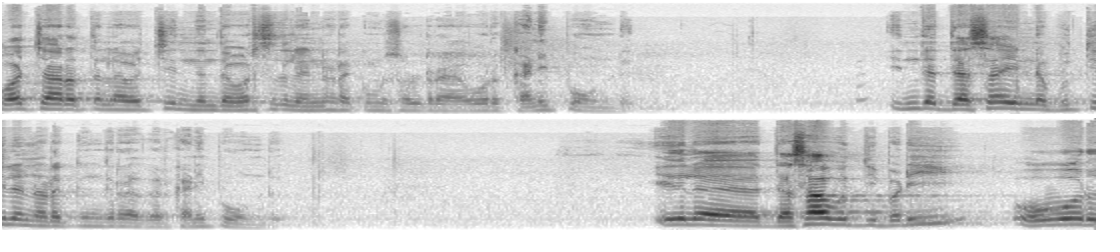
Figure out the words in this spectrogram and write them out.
கோச்சாரத்தில் வச்சு இந்தந்த வருஷத்தில் என்ன நடக்கும்னு சொல்கிற ஒரு கணிப்பு உண்டு. இந்த தசை இந்த புத்தியில் நடக்குங்கிற ஒரு கணிப்பு உண்டு. இதில் தசாபுத்தி படி ஒவ்வொரு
